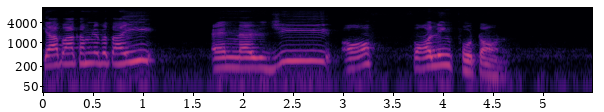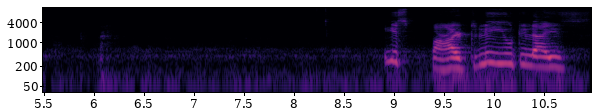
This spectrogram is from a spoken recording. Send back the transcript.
क्या बात हमने बताई energy of falling photon is partly utilized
